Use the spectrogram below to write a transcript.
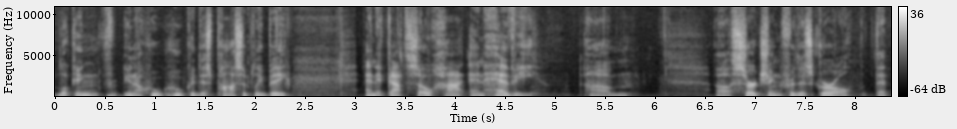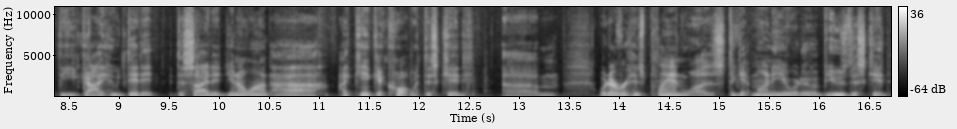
looking for you know who who could this possibly be. And it got so hot and heavy, um, uh, searching for this girl, that the guy who did it decided, you know what, uh, I can't get caught with this kid. Um, whatever his plan was to get money or to abuse this kid,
